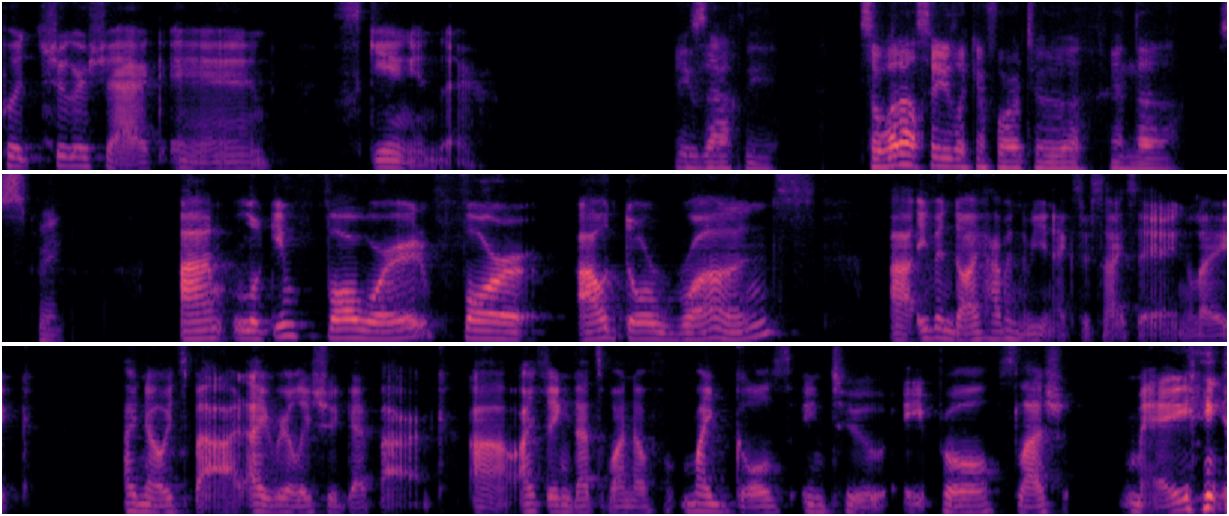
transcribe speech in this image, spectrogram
put Sugar Shack and skiing in there. Exactly. So what else are you looking forward to in the spring? I'm looking forward for outdoor runs, uh, even though I haven't been exercising. Like, I know it's bad. I really should get back. Uh, I think that's one of my goals into April slash May.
